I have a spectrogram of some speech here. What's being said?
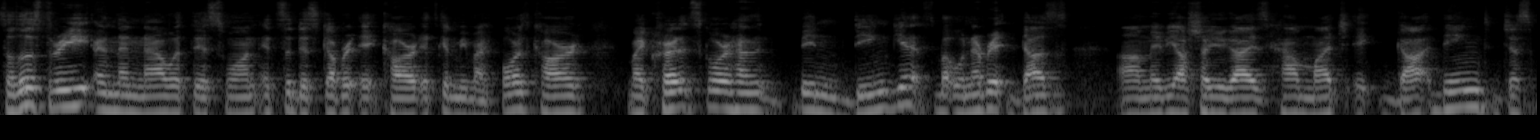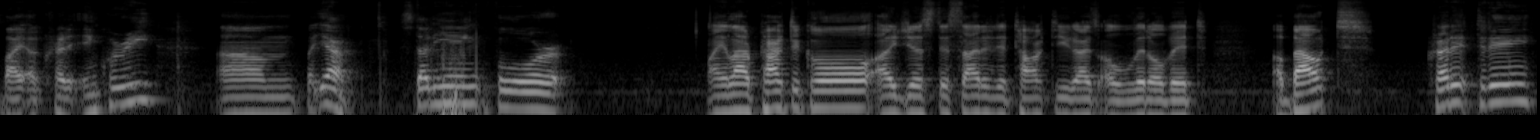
so those three, and then now with this one, it's the Discover It card. It's going to be my fourth card. My credit score hasn't been dinged yet, but whenever it does, um, maybe I'll show you guys how much it got dinged just by a credit inquiry. Um, but yeah, studying for my lab practical, I just decided to talk to you guys a little bit about credit today.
